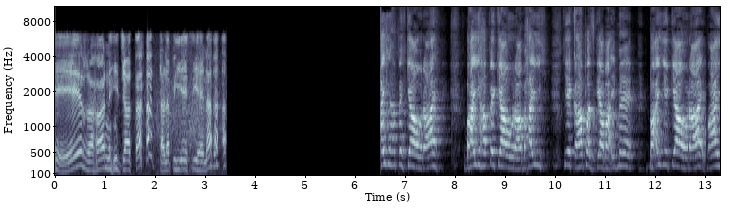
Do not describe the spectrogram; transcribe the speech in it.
हे रहा नहीं जाता। तड़प ही ऐसी है ना। भाई यहाँ पे क्या हो रहा है? भाई यहाँ पे क्या हो रहा? भाई ये कहाँ फंस गया भाई मैं? भाई ये क्या हो रहा है? भाई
